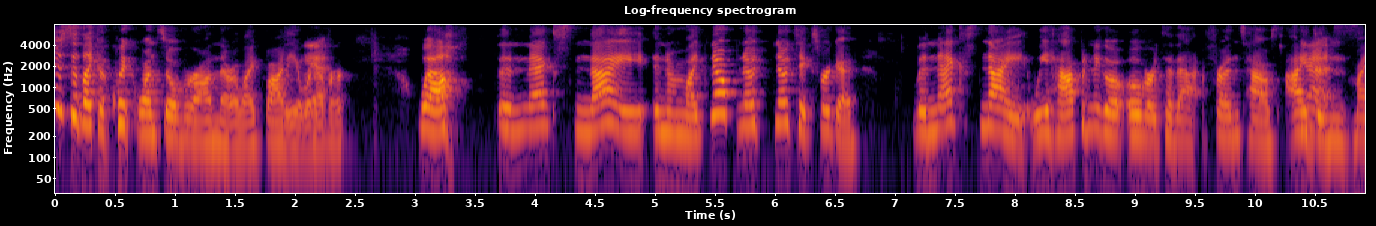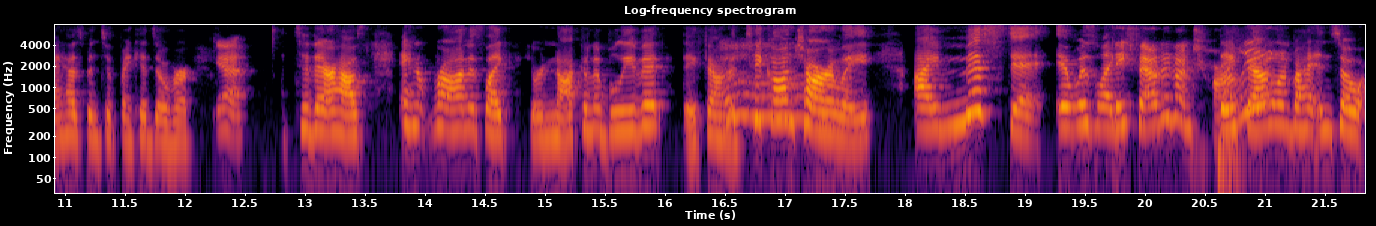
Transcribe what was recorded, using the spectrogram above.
just did like a quick once over on their like body or Yeah. whatever. Well, the next night, and I'm like, nope, no, no ticks, we're good. The next night, we happened to go over to that friend's house. I Yes. didn't. My husband took my kids over yeah. To their house, and Ron is like, "You're not gonna believe it. They found a tick on Charlie. I missed it. It was like they found it on Charlie. they found one behind and so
